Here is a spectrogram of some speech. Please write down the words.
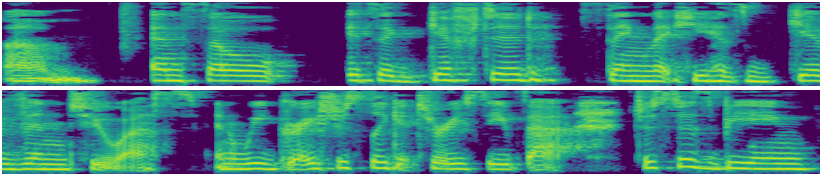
Um, and so it's a gifted thing that he has given to us. And we graciously get to receive that just as being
